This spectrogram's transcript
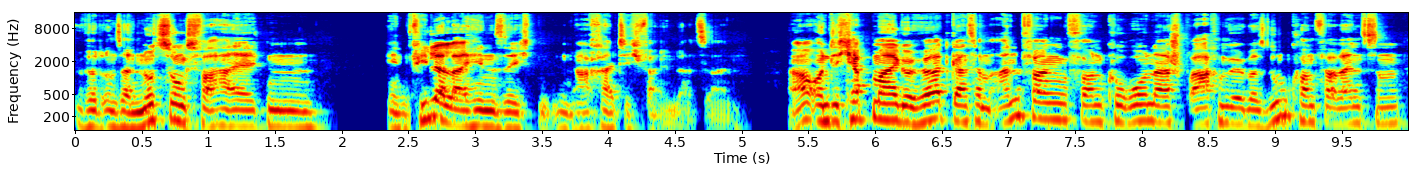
wird unser Nutzungsverhalten in vielerlei Hinsicht nachhaltig verändert sein. Ja, und ich habe mal gehört, ganz am Anfang von Corona sprachen wir über Zoom-Konferenzen.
